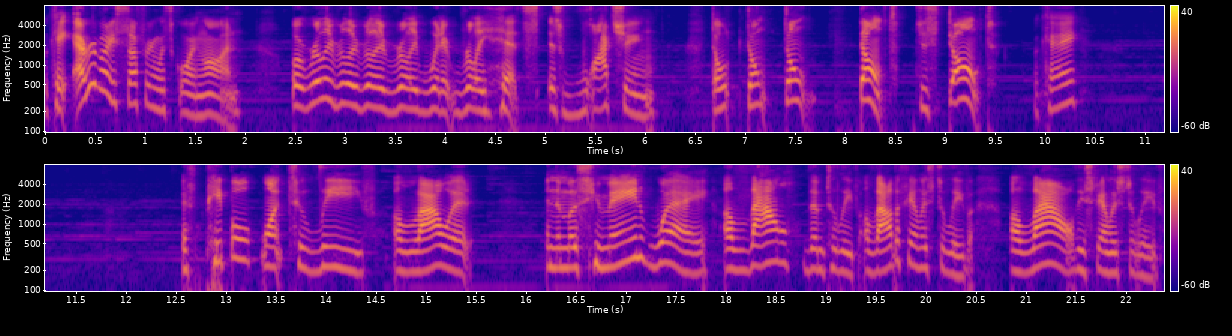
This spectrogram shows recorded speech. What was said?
Okay, everybody's suffering what's going on. But really, really, really, really, when it really hits, is watching. Don't, don't, don't, don't. Just don't. Okay? If people want to leave, allow it in the most humane way, allow them to leave, allow the families to leave, allow these families to leave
